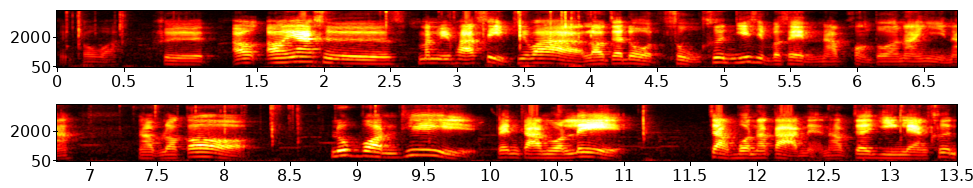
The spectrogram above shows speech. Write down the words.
เห็นปะวะ คือเอาเอาง่ายๆคือมันมีพาสซีฟที่ว่าเราจะโดดสูงขึ้น 20%นะครับของตัวนายหนีนะนะครับ แล้วก็ลูกบอลที่เป็นการวอลเล่จากบนอากาศเนี่ยนะครับ จะยิงแรงขึ้น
